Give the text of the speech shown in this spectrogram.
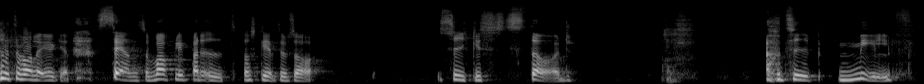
lite vanliga yrken. Sen så bara flippade ut och skrev typ så psykiskt störd. Och typ milf.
